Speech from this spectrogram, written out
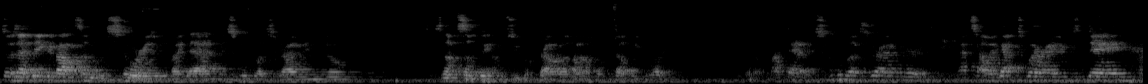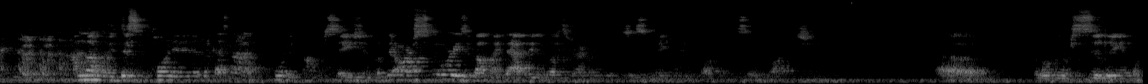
So as I think about some of the stories with my dad and his school bus driving, you know, it's not something I'm super proud of. I don't tell people like, my dad was a school bus driver, and that's how I got to where I am today. I'm not really disappointed in it, but that's not a point of conversation. But there are stories about my dad being a bus driver that just make me love him so much. Uh, some of them are silly, and I'll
